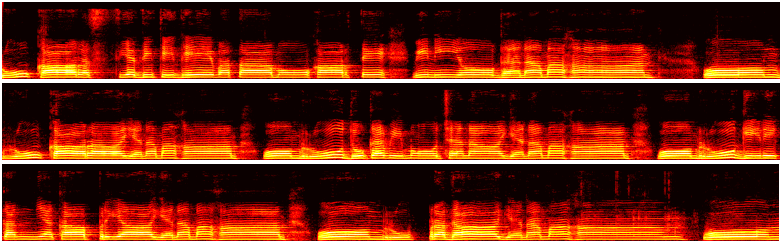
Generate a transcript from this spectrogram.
ऋकारस्य दितिदेवतामोहार्ते विनियोग नमः ॐ ऋकाराय नमः ॐ ऋधुकविमोचनाय नमः ॐ ऋगिरिकन्यकाप्रियाय नमः ॐ ऋप्रदाय नमः ॐ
